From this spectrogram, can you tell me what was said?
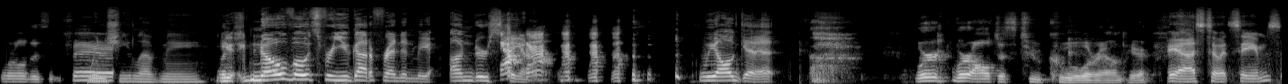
world isn't fair. When she loved me. You- she- no votes for you got a friend in me. Understandable. we all get it. we're we're all just too cool around here. Yeah, so it seems.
